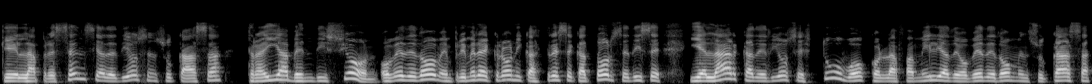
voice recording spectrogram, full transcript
que la presencia de Dios en su casa traía bendición. Obededom en Primera de Crónicas 13, 14 dice, y el arca de Dios estuvo con la familia de Obededom en su casa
